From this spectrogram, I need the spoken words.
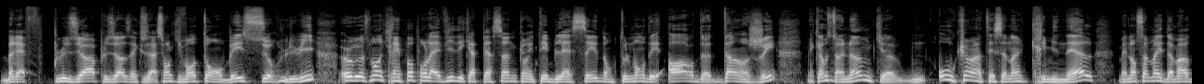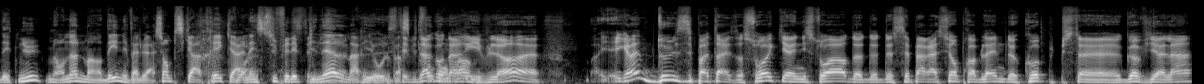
Bref, plusieurs, plusieurs accusations qui vont tomber sur lui. Heureusement, on craint pas pour la vie des quatre personnes qui ont été blessées, donc tout le monde est hors de danger. Mais comme c'est un homme qui a aucun antécédent criminel, mais non seulement il demeure détenu, mais on a demandé une évaluation psychiatrique à l'Institut Philippe Pinel, Mario. C'est évident qu'on arrive là. Euh, il y a quand même deux hypothèses. Soit qu'il y a une histoire de, séparation, problème de couple, puis c'est un gars violent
